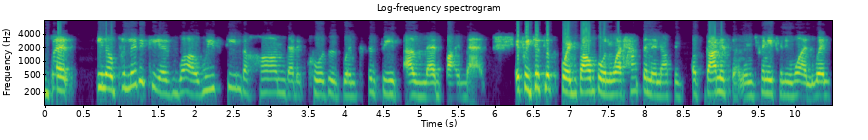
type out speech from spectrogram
But you know, politically as well, we've seen the harm that it causes when countries are led by men. If we just look, for example, in what happened in Af- Afghanistan in 2021, when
